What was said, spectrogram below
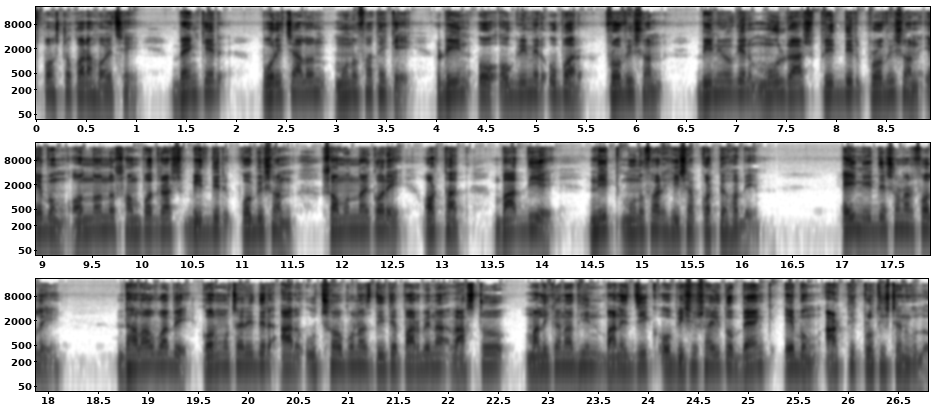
স্পষ্ট করা হয়েছে। ব্যাংকের পরিচালন মুনাফা থেকে ঋণ ও অগ্রিমের উপর প্রভিশন, বিনিয়োগের মূল হ্রাস বৃদ্ধির প্রভিশন এবং অন্যান্য সম্পদ হ্রাস বৃদ্ধির প্রভিশন সমন্বয় করে, অর্থাৎ বাদ দিয়ে নিট মুনাফার হিসাব করতে হবে। এই নির্দেশনার ফলে ঢালাওভাবে কর্মচারীদের আর উৎসাহ বোনাস দিতে পারবে না রাষ্ট্র মালিকানাধীন বাণিজ্যিক ও বিশেষায়িত ব্যাংক এবং আর্থিক প্রতিষ্ঠানগুলো।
